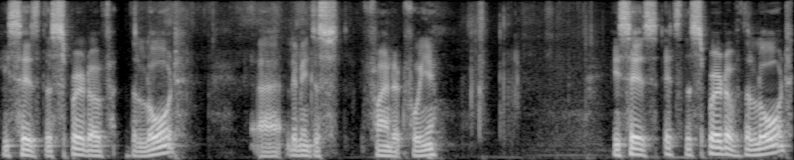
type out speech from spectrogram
He says, The Spirit of the Lord. Uh, let me just find it for you. He says, It's the Spirit of the Lord,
